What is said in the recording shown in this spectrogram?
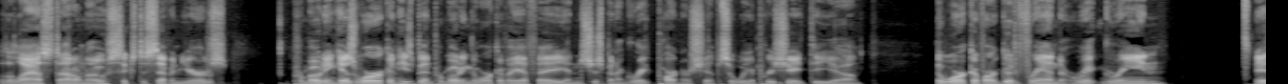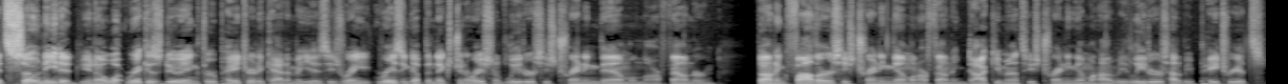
for the last, I don't know, six to seven years, promoting his work, and he's been promoting the work of AFA, and it's just been a great partnership. So we appreciate the uh, the work of our good friend Rick Green it's so needed. You know, what Rick is doing through Patriot Academy is he's ra- raising up the next generation of leaders. He's training them on our founder, founding fathers. He's training them on our founding documents. He's training them on how to be leaders, how to be patriots.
